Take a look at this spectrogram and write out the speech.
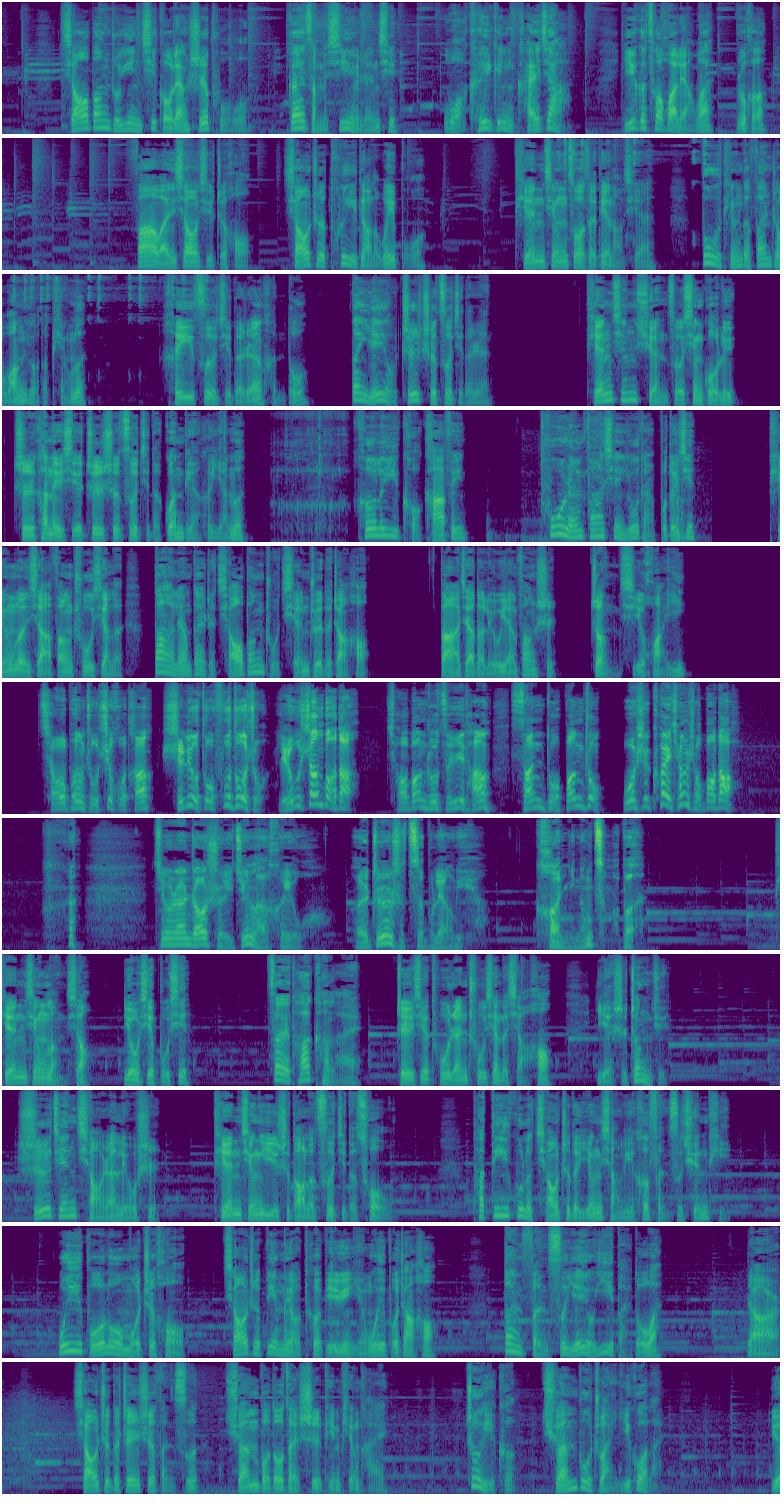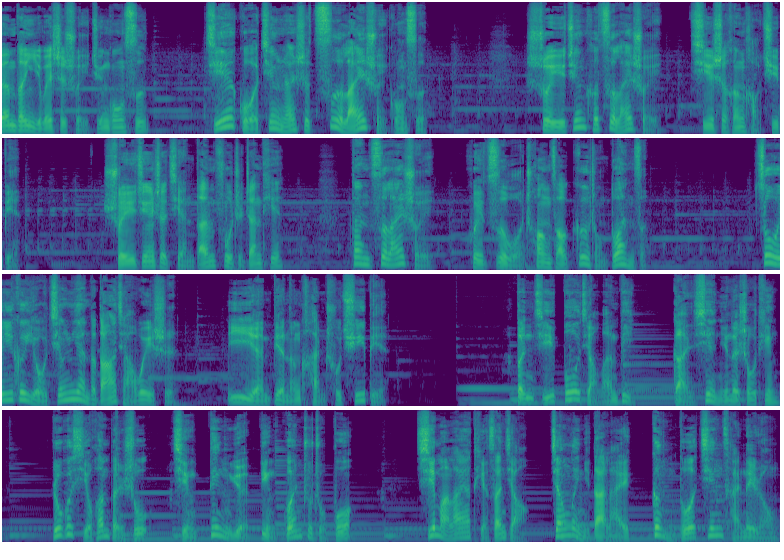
小帮主孕期狗粮食谱。该怎么吸引人气？我可以给你开价，一个策划两万，如何？发完消息之后，乔治退掉了微博。田青坐在电脑前，不停的翻着网友的评论，黑自己的人很多，但也有支持自己的人。田青选择性过滤，只看那些支持自己的观点和言论。喝了一口咖啡，突然发现有点不对劲。评论下方出现了大量带着乔帮主前缀的账号，大家的留言方式整齐划一。乔帮主赤火堂十六舵副舵主刘商报道，乔帮主紫玉堂三舵帮众，我是快枪手报道。哼，竟然找水军来黑我，还真是自不量力啊！看你能怎么办？田青冷笑，有些不屑。在他看来，这些突然出现的小号。也是证据。时间悄然流逝，田青意识到了自己的错误，他低估了乔治的影响力和粉丝群体。微博落幕之后，乔治并没有特别运营微博账号，但粉丝也有一百多万。然而，乔治的真实粉丝全部都在视频平台，这一刻全部转移过来。原本以为是水军公司，结果竟然是自来水公司。水军和自来水其实很好区别，水军是简单复制粘贴，但自来水会自我创造各种段子。作为一个有经验的打假卫士，一眼便能看出区别。本集播讲完毕，感谢您的收听。如果喜欢本书，请订阅并关注主播。喜马拉雅铁三角将为你带来更多精彩内容。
